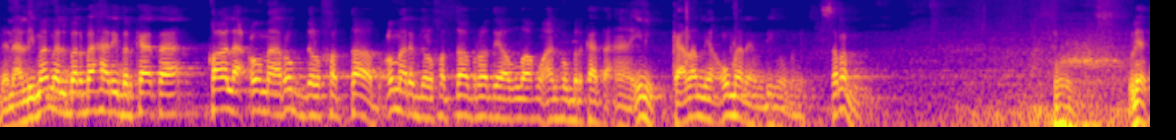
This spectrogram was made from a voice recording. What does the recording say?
dan al-imam al-barbahari berkata qala Umar bin al-Khattab Umar bin al-Khattab radhiyallahu anhu berkata ah ini kalam yang Umar yang bingung ini. Serem lihat.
